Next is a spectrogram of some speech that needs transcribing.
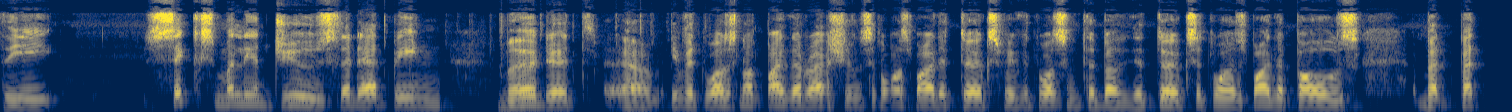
the six million Jews that had been murdered. Uh, if it was not by the Russians, it was by the Turks. If it wasn't by the Turks, it was by the Poles. But but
